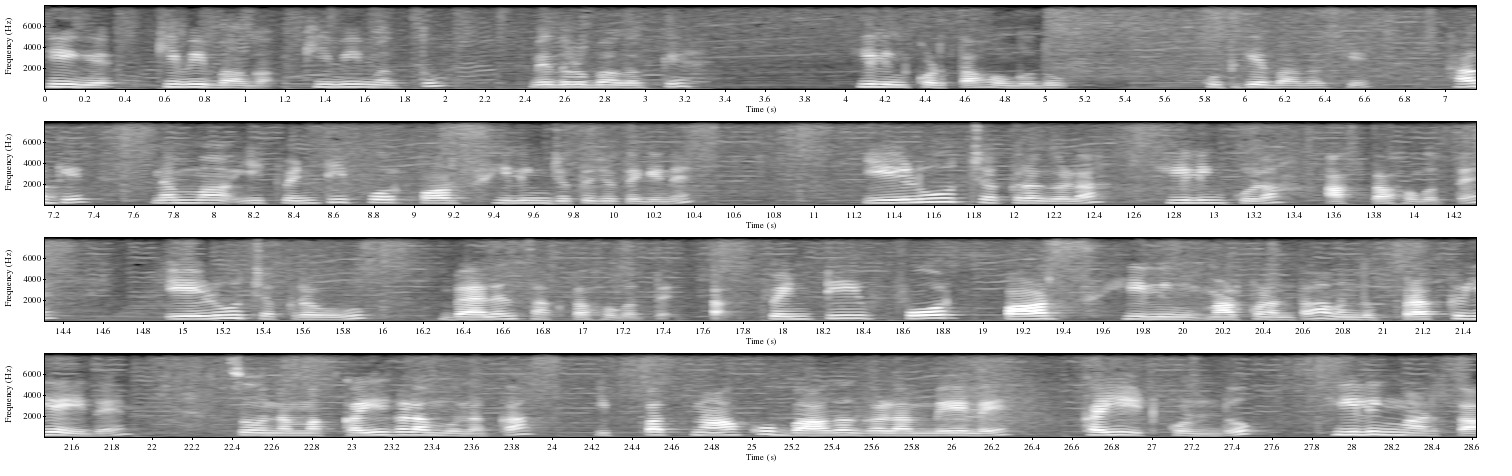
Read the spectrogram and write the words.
ಹೀಗೆ ಕಿವಿ ಭಾಗ, ಕಿವಿ ಮತ್ತು ಮೆದುಳು ಭಾಗಕ್ಕೆ ಹೀಲಿಂಗ್ ಕೊಡ್ತಾ ಹೋಗೋದು, ಕುತ್ತಿಗೆ ಭಾಗಕ್ಕೆ. ಹಾಗೆ ನಮ್ಮ ಈ ಟ್ವೆಂಟಿ ಫೋರ್ ಪಾರ್ಟ್ಸ್ ಹೀಲಿಂಗ್ ಜೊತೆ ಜೊತೆಗೇ ಏಳು ಚಕ್ರಗಳ ಹೀಲಿಂಗ್ ಕೂಡ ಆಗ್ತಾ ಹೋಗುತ್ತೆ. ಏಳು ಚಕ್ರವು ಬ್ಯಾಲೆನ್ಸ್ ಆಗ್ತಾ ಹೋಗುತ್ತೆ. ಟ್ವೆಂಟಿ ಫೋರ್ ಪಾರ್ಟ್ಸ್ ಹೀಲಿಂಗ್ ಮಾಡ್ಕೊಳ್ಳೋಂತಹ ಒಂದು ಪ್ರಕ್ರಿಯೆ ಇದೆ. ಸೊ ನಮ್ಮ ಕೈಗಳ ಮೂಲಕ ಇಪ್ಪತ್ನಾಲ್ಕು ಭಾಗಗಳ ಮೇಲೆ ಕೈ ಇಟ್ಕೊಂಡು ಹೀಲಿಂಗ್ ಮಾಡ್ತಾ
